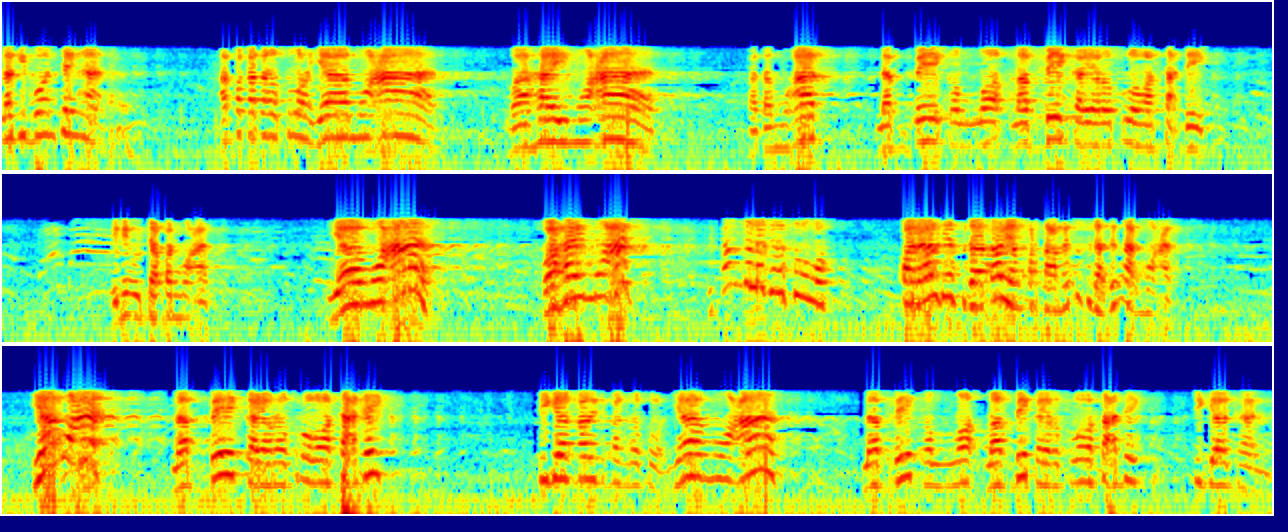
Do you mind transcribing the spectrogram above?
Lagi boncengan. Apa kata Rasulullah? Ya Mu'ad. Wahai Mu'ad. Kata Mu'ad. Labbaik Allah. Labbaik ya Rasulullah sa'dik. Ini ucapan Mu'ad. Ya Mu'ad. Wahai Mu'ad. Dipanggil lagi Rasulullah. Padahal dia sudah tahu yang pertama itu sudah dengar Mu'ad. Ya Mu'ad. Labbaik ya Rasulullah sa'dik. Tiga kali dipanggil Rasulullah. Ya Mu'ad. Labbaik Allah. Ya Rasulullah sa'dik. Tiga kali.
